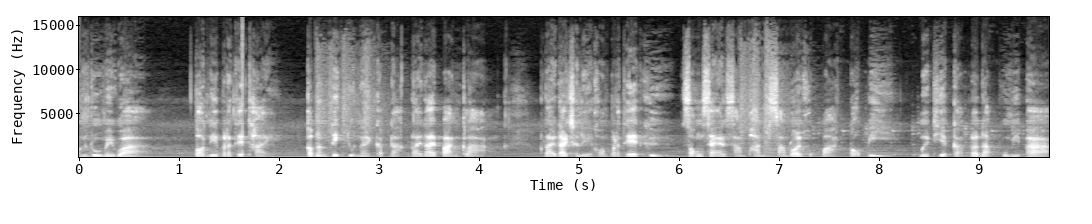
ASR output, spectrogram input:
คุณรู้ไหมว่า ตอนนี้ประเทศไทยกำลังติดอยู่ในกับดักรายได้ปานกลาง รายได้เฉลี่ยของประเทศคือ 23,306 บาทต่อปี เมื่อเทียบกับระดับภูมิภาค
